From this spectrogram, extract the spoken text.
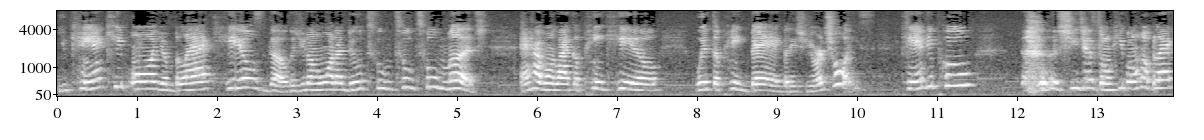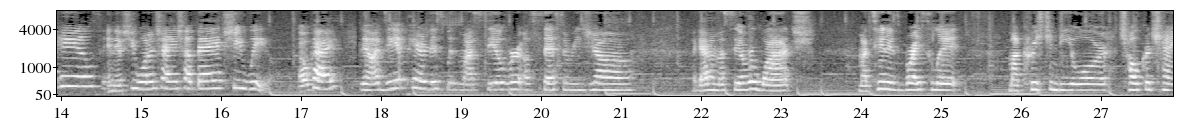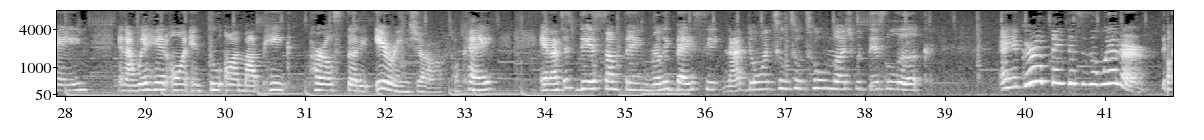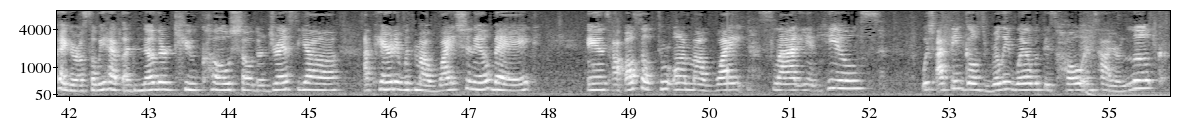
You can keep on your black heels though, because you don't want to do too, too, too much and have on like a pink heel with a pink bag, but it's your choice. Candy Poo, she just gonna keep on her black heels, and if she want to change her bag, she will. Okay? Now, I did pair this with my silver accessories, y'all. I got on my silver watch, my tennis bracelet, my Christian Dior choker chain, and I went ahead on and threw on my pink pearl studded earrings y'all okay? And I just did something really basic not doing too too too much with this look. And your girl think this is a winner. Okay girls so we have another cute cold shoulder dress y'all. I paired it with my white Chanel bag. And I also threw on my white slide in heels which I think goes really well with this whole entire look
